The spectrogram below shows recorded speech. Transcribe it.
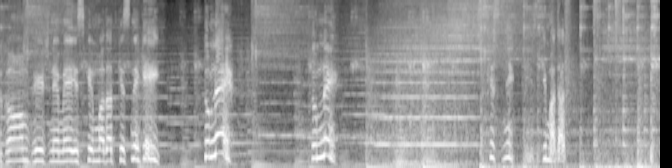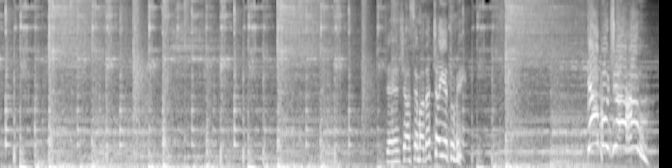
पैगाम भेजने में इसकी मदद किसने की? तुमने? तुमने? किसने की इसकी मदद? शहनशाह से मदद चाहिए तुम्हें? क्या पूछ हम?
